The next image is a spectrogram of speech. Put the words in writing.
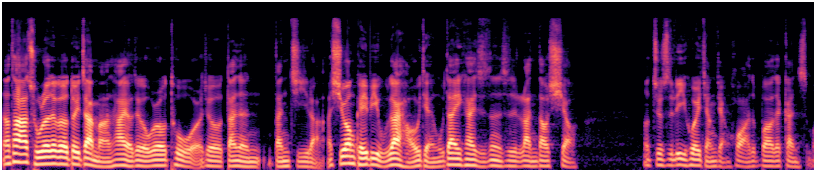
那他除了这个对战嘛，他还有这个 World Tour 就单人单机啦，希望可以比五代好一点。五代一开始真的是烂到笑，那就是例会讲讲话都不知道在干什么。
